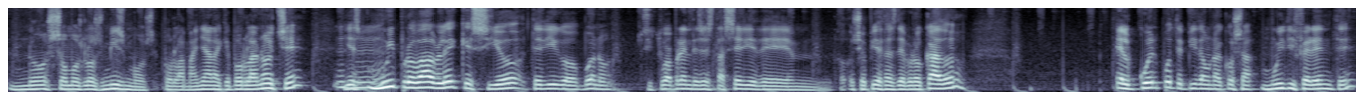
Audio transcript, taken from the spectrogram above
no somos los mismos por la mañana que por la noche y es muy probable que si yo te digo, bueno, si tú aprendes esta serie de mm, ocho piezas de brocado, el cuerpo te pida una cosa muy diferente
